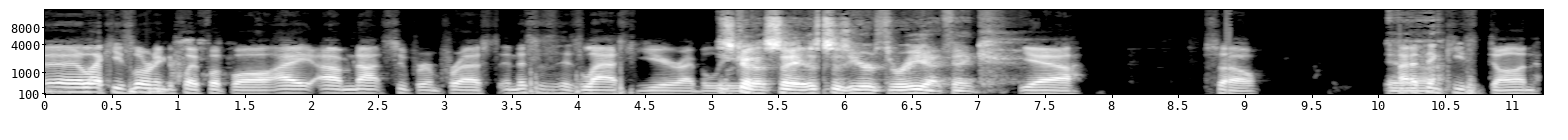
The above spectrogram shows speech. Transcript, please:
uh, like he's learning to play football. I I'm not super impressed, and this is his last year, I believe. I was gonna say this is year three, I think. Yeah. So, yeah. I think he's done.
